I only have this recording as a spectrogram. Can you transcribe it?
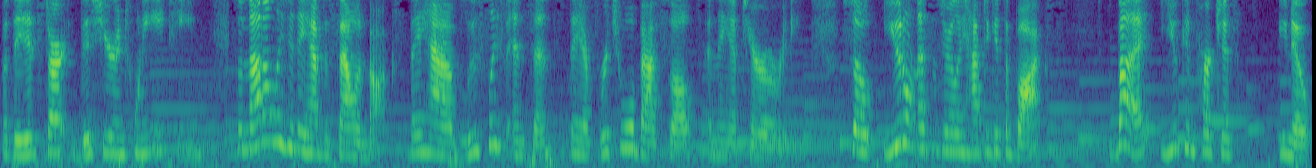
but they did start this year in 2018. So not only do they have the Samhain box, they have loose leaf incense, they have ritual bath salts, and they have tarot reading. So you don't necessarily have to get the box, but you can purchase you know,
